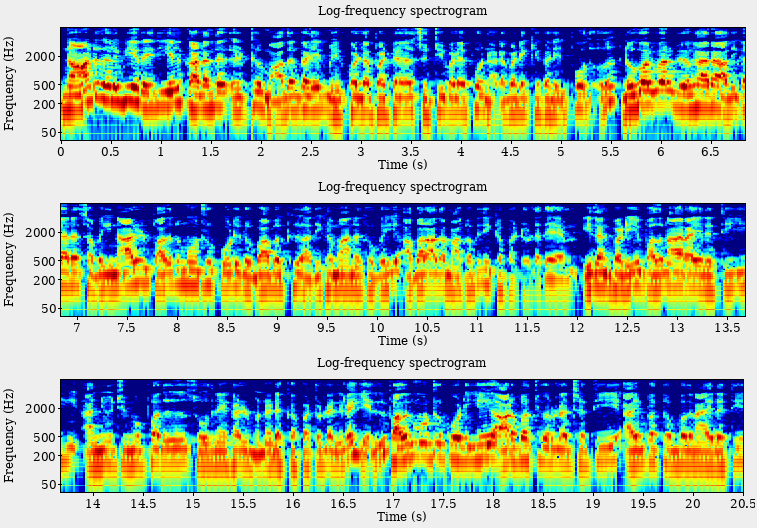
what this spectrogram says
நாடு தழுவிய ரீதியில் கடந்த எட்டு மாதங்களில் மேற்கொள்ளப்பட்ட சுற்றி வளைப்பு நடவடிக்கைகளின் போது நுகர்வோர் விவகார அதிகார சபையினால் பதிமூன்று கோடி ரூபாவுக்கு அதிகமான தொகை அபராதமாக விதிக்கப்பட்டுள்ளது. இதன்படி பதினாறாயிரத்தி அஞ்சூற்றி முப்பது சோதனைகள் முன்னெடுக்கப்பட்டுள்ள நிலையில் பதிமூன்று கோடியே அறுபத்தி ஒரு லட்சத்தி ஐம்பத்தி ஒன்பதாயிரத்தி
